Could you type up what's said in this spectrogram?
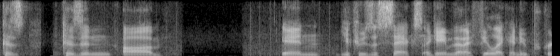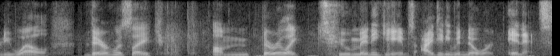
because because in um in yakuza 6 a game that i feel like i knew pretty well there was like um there were like two mini games i didn't even know were in it.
